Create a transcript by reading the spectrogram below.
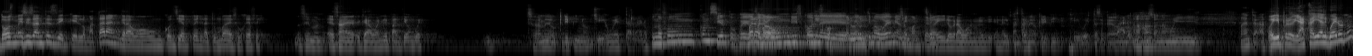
dos meses antes de que lo mataran, grabó un concierto en la tumba de su jefe. Sí, man. O sea, grabó en el panteón, güey. Se ve medio creepy, ¿no? Sí, güey, está raro. Pues no fue un concierto, fue, Bueno, o sea, grabó un, disco, de pero Mi ahí- Última Bohemia, ¿no? Simón, pero Sí. ahí lo grabó en el, en el Está panteón. medio creepy. Sí, güey, está Ese pedo raro. no, Ajá. no suena muy. Van a enterar. Oye, pero ya caía el güero, ¿no?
